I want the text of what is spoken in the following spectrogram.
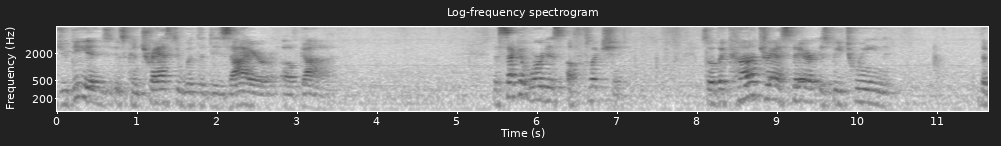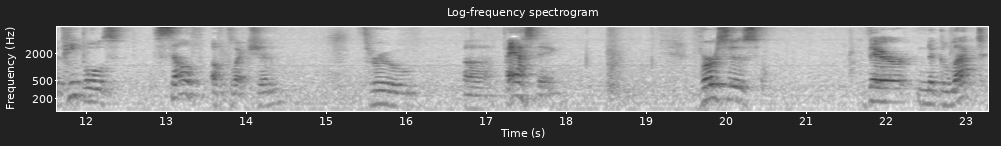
Judeans is contrasted with the desire of God. The second word is affliction. So the contrast there is between the people's self affliction through uh, fasting versus their neglect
